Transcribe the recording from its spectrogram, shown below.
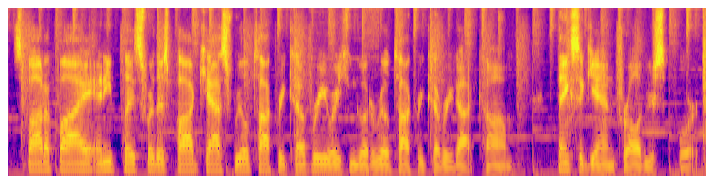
Spotify, any place where there's podcasts, Real Talk Recovery, or you can go to realtalkrecovery.com. Thanks again for all of your support.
